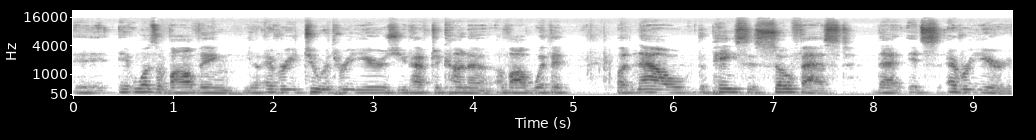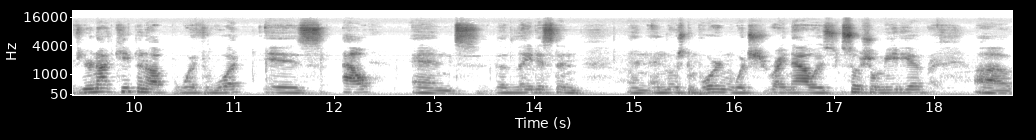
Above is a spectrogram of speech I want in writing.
it, it was evolving. You know, every two or three years, you'd have to kind of evolve with it. But now the pace is so fast that it's every year. If you're not keeping up with what is out and the latest and and, and most important, which right now is social media, uh,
